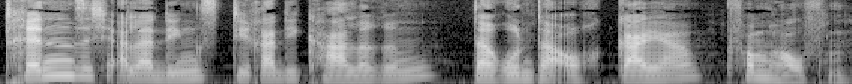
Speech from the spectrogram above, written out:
trennen sich allerdings die Radikaleren, darunter auch Geier, vom Haufen.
